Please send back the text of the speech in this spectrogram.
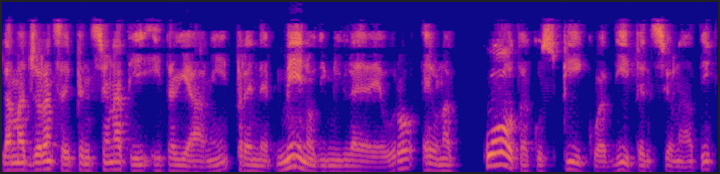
la maggioranza dei pensionati italiani prende meno di 1000 euro e una quota cospicua di pensionati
